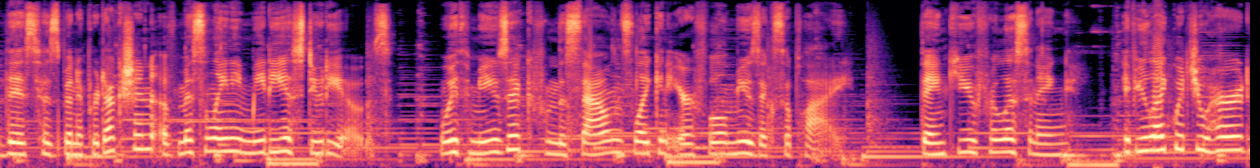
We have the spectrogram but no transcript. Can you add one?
This has been a production of Miscellany Media Studios, with music from the Sounds Like an Earful music supply. Thank you for listening. If you like what you heard,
